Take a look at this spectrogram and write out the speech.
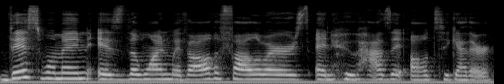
this woman is the one with all the followers and who has it all together.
